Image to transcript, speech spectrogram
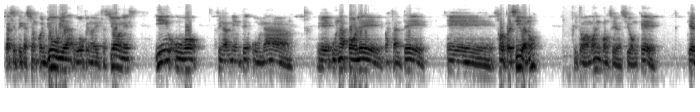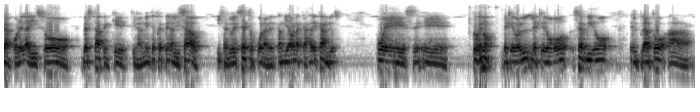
clasificación con lluvia, hubo penalizaciones y hubo finalmente una, eh, una pole bastante eh, sorpresiva, ¿no? Si tomamos en consideración que, que la pole la hizo Verstappen, que finalmente fue penalizado y salió de sexto por haber cambiado la caja de cambios, pues, eh, pues bueno, le quedó, le quedó servido el plato a,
